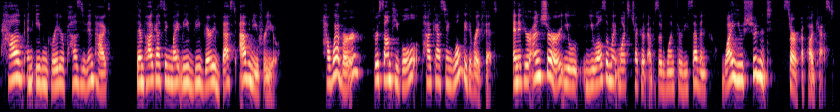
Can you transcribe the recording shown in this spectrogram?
have an even greater positive impact, then podcasting might be the very best avenue for you. However, for some people, podcasting won't be the right fit. And if you're unsure, you you also might want to check out episode 137, why you shouldn't start a podcast.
